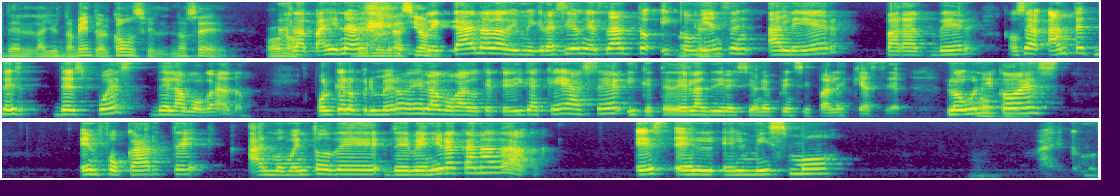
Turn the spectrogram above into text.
del ayuntamiento, del council, no sé a la página de, Canadá de inmigración, exacto, y comiencen a leer para ver, o sea, antes, de, después del abogado, porque lo primero es el abogado que te diga qué hacer y que te dé las direcciones principales que hacer. Lo único es enfocarte al momento de, de, venir a Canadá, es el, el mismo, ay, ¿cómo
